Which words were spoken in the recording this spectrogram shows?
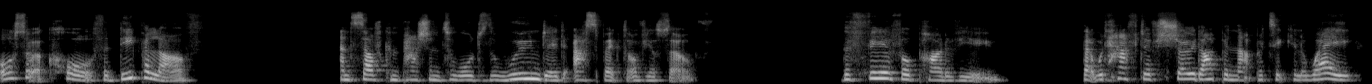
also a call for deeper love and self compassion towards the wounded aspect of yourself, the fearful part of you that would have to have showed up in that particular way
